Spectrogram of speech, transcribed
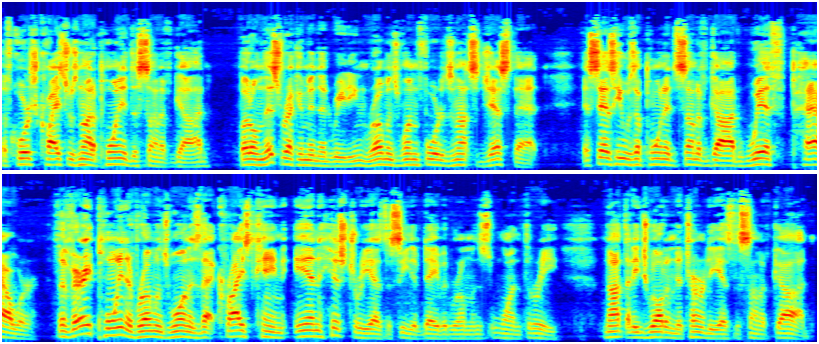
Of course, Christ was not appointed the Son of God, but on this recommended reading, Romans 1 4 does not suggest that. It says he was appointed Son of God with power. The very point of Romans 1 is that Christ came in history as the seed of David, Romans 1 3, not that he dwelt in eternity as the Son of God.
